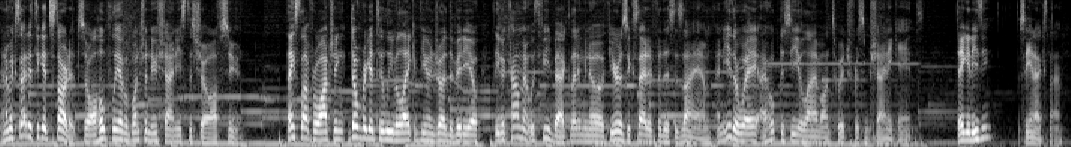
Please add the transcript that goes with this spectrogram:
and I'm excited to get started, so I'll hopefully have a bunch of new shinies to show off soon. Thanks a lot for watching, don't forget to leave a like if you enjoyed the video, leave a comment with feedback letting me know if you're as excited for this as I am, and either way, I hope to see you live on Twitch for some shiny gains. Take it easy, See you next time.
